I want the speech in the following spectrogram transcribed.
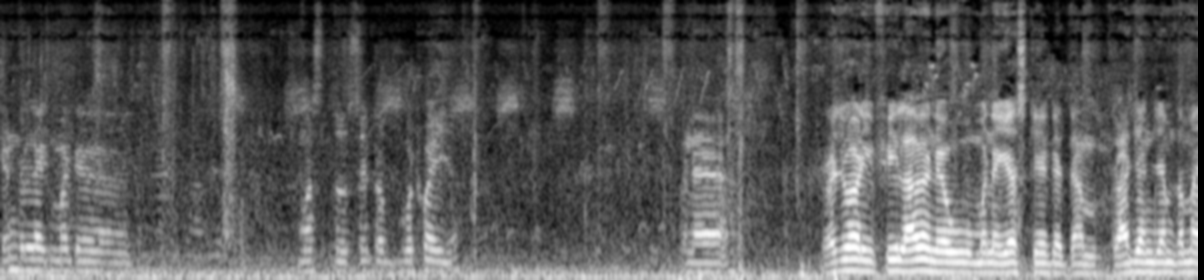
કેન્ડલ લાઇટ માટે મસ્ત સેટઅપ ગોઠવાઈ છે. અને રજવાડી ફીલ આવે ને એવું મને યશ કહે કે આમ રાજાને જેમ તમે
